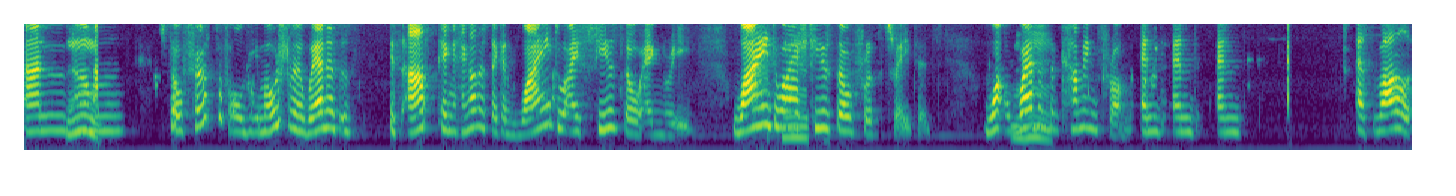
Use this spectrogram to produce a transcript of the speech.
And mm. um, so first of all, the emotional awareness is is asking, hang on a second, why do I feel so angry? Why do mm. I feel so frustrated? What where mm. is it coming from? And and and as well,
